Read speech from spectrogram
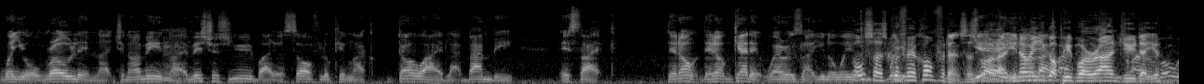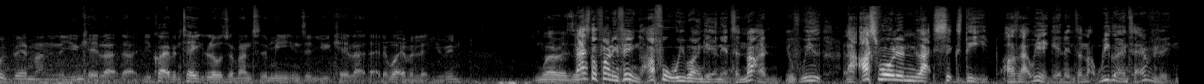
when you're rolling. Like do you know what I mean? Like if it's just you by yourself looking like doe-eyed like Bambi, it's like. They don't, they don't get it. Whereas, like you know, when you're Also, it's when good for your confidence as Yeah, well. Like, you you know, know, when like- you've got people around you can't that you. roll with beer man in the UK like that. You can't even take loads of man to the meetings in the UK like that. They won't even let you in. Whereas, That's the funny thing. I thought we weren't getting into nothing. If we like us rolling like six deep, I was like, we ain't getting into nothing. We got into everything.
